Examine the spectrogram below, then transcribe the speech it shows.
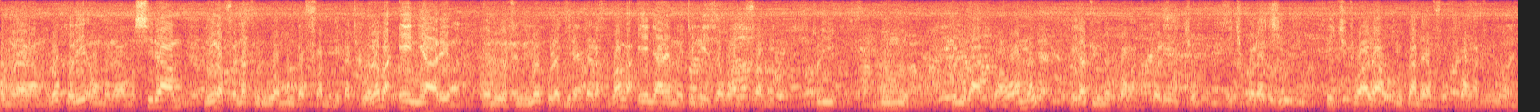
omulala mulokole omulala musiraamu naye nga fenna tuli wamu nga famire kati bwolaba nrm wano wetulina okulagira ddala kubanga nrm etegeeza one famire tuli bumu tuli bantu bawamu era tulina okuba nga tukola ekyo. Ekikola ki? Ekitwala uganda yaffe okuba nga tuli wamu.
